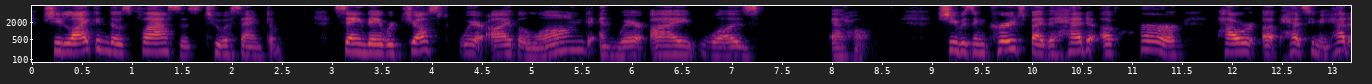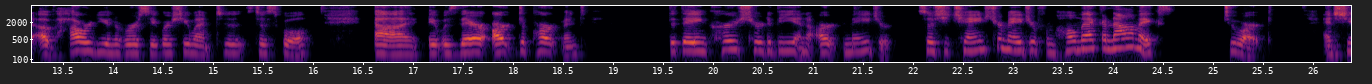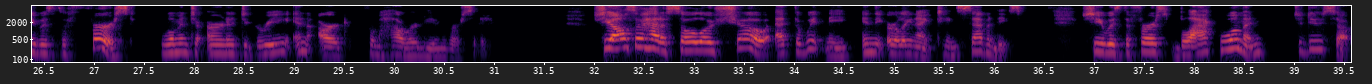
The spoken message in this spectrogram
She likened those classes to a sanctum, saying they were just where I belonged and where I was at home. She was encouraged by the head of her Howard, uh, head, excuse me, head of Howard University, where she went to, to school. Uh, it was their art department that they encouraged her to be an art major. So she changed her major from home economics to art. And she was the first woman to earn a degree in art from Howard University. She also had a solo show at the Whitney in the early 1970s. She was the first Black woman to do so.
